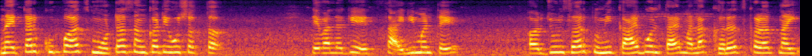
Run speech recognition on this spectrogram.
नाहीतर खूपच मोठं संकट येऊ शकतं. तेव्हा लगेच सायली म्हणते अर्जुन सर तुम्ही काय बोलताय? मला खरंच कळत नाही.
